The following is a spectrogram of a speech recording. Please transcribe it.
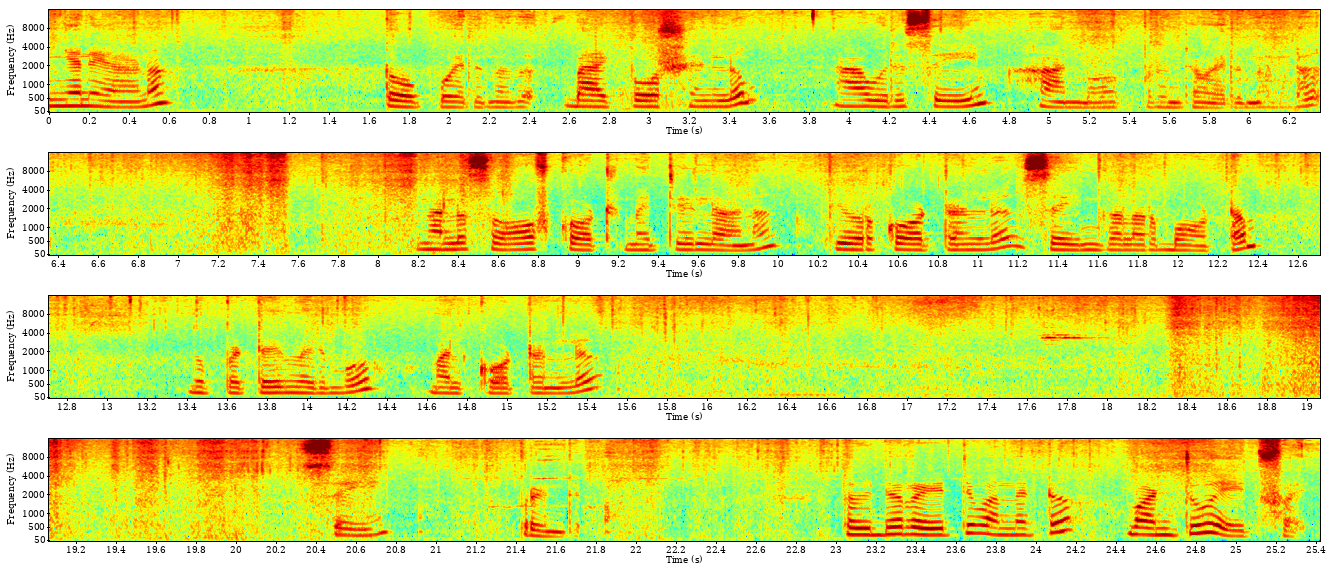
ഇങ്ങനെയാണ് ടോപ്പ് വരുന്നത്. ബാക്ക് പോർഷനിലും ആ ഒരു സെയിം ഹാൻഡ് ബ്ലോക്ക് പ്രിന്റ് വരുന്നുണ്ട്. നല്ല സോഫ്റ്റ് കോട്ടൺ മെറ്റീരിയലാണ് പ്യുവർ കോട്ടണിൽ സെയിം കളർ ബോട്ടം ദുപ്പട്ടയും വരുമ്പോൾ മൽക്കോട്ടണിൽ സെയിം പ്രിന്റ് അപ്പോൾ ഇതിന്റെ റേറ്റ് വന്നിട്ട് one two eight five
